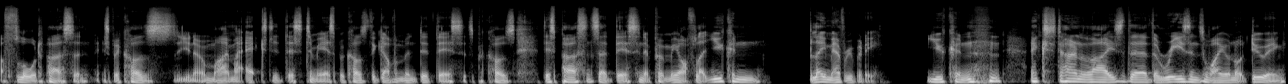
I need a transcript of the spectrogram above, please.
a flawed person. It's because, you know, my, my ex did this to me. It's because the government did this. It's because this person said this and it put me off. Like you can blame everybody. You can externalize the the reasons why you're not doing.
